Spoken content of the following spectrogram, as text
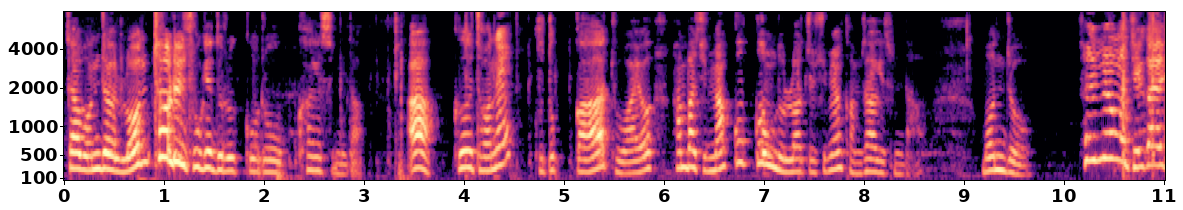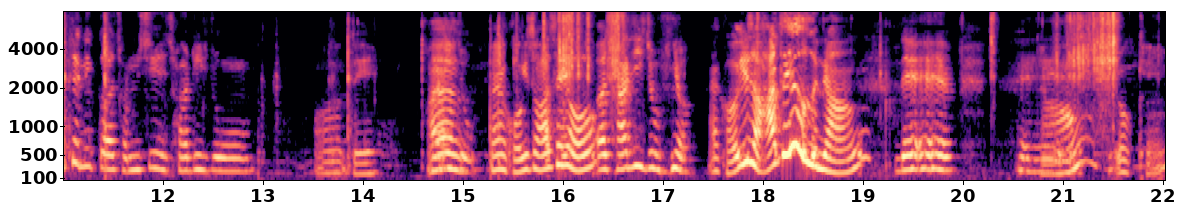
자, 먼저 런처를 소개해 드리도록 하겠습니다. 아, 그 전에 구독과 좋아요 한 번씩만 꾹꾹 눌러 주시면 감사하겠습니다. 먼저, 설명은 제가 할 테니까 잠시 자리 좀. 아, 네. 아, 아니죠. 그냥 거기서 하세요. 아, 자리 좀요. 아, 거기서 하세요, 그냥. 네. 그냥, 이렇게.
